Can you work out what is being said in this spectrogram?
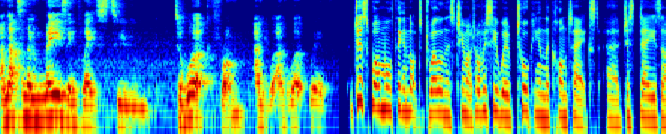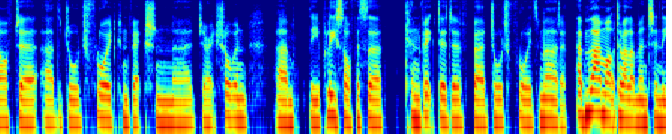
and that's an amazing place to to work from and and work with. Just one more thing, and not to dwell on this too much. Obviously, we're talking in the context uh, just days after uh, the George Floyd conviction. Uh, Derek Chauvin, um, the police officer convicted of uh, George Floyd's murder. A landmark development in the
